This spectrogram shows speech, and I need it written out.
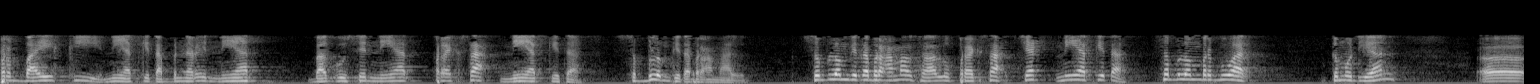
perbaiki niat kita benerin niat bagusin niat periksa niat kita sebelum kita beramal. Sebelum kita beramal selalu periksa cek niat kita sebelum berbuat. Kemudian uh,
